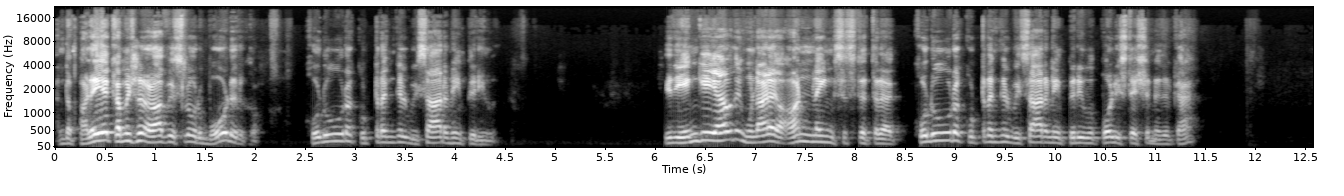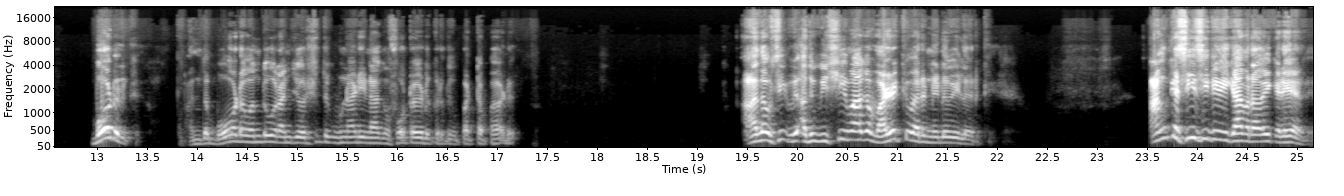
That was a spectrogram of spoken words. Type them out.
அந்த பழைய கமிஷனர் ஆபீஸ்ல ஒரு போர்டு இருக்கும். கொடூர குற்றங்கள் விசாரணை பிரிவு. இது எங்கேயாவது உங்களால ஆன்லைன் சிஸ்டத்துல கொடூர குற்றங்கள் விசாரணை பிரிவு போலீஸ் ஸ்டேஷன் இருக்கா? போர்டு இருக்கு. அந்த போர்டை வந்து ஒரு அஞ்சு வருஷத்துக்கு முன்னாடி நாங்கள் போட்டோ எடுக்கிறதுக்கு பட்ட பாடு. அதை அது விஷயமாக வழக்கு வர நிலுவையில் இருக்கு. அங்க சிசிடிவி கேமராவே கிடையாது.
